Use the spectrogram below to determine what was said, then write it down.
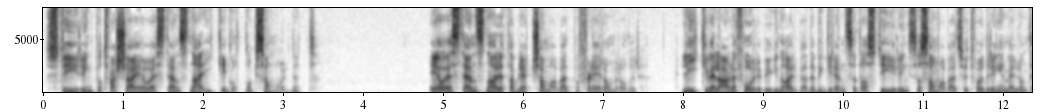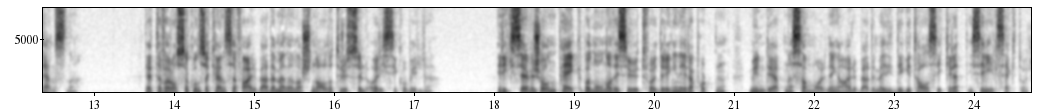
Styring på tvers av EOS-tjenestene er ikke godt nok samordnet. EOS-tjenesten har etablert samarbeid på flere områder. Likevel er det forebyggende arbeidet begrenset av styrings- og samarbeidsutfordringer mellom tjenestene. Dette får også konsekvenser for arbeidet med det nasjonale trussel- og risikobildet. Riksrevisjonen peker på noen av disse utfordringene i rapporten Myndighetenes samordning av arbeidet med digital sikkerhet i sivil sektor.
